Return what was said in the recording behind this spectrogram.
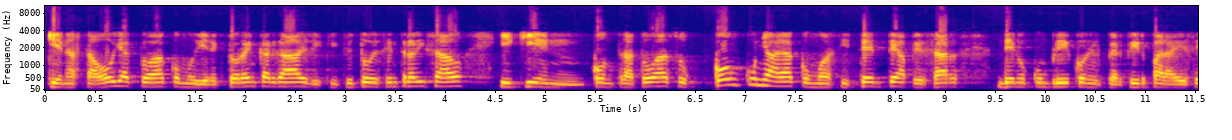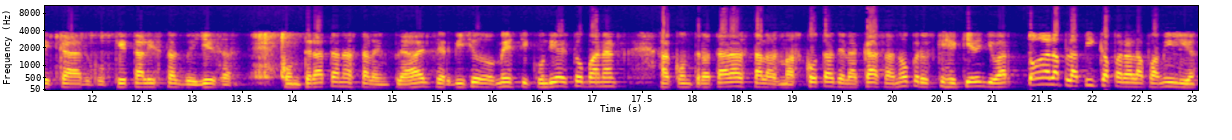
quien hasta hoy actuaba como directora encargada del Instituto Descentralizado y quien contrató a su concuñada como asistente a pesar de no cumplir con el perfil para ese cargo. ¿Qué tal estas bellezas? Contratan hasta la empleada del servicio doméstico. Un día estos van a, contratar hasta las mascotas de la casa, ¿no? Pero es que se quieren llevar toda la platica para la familia.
